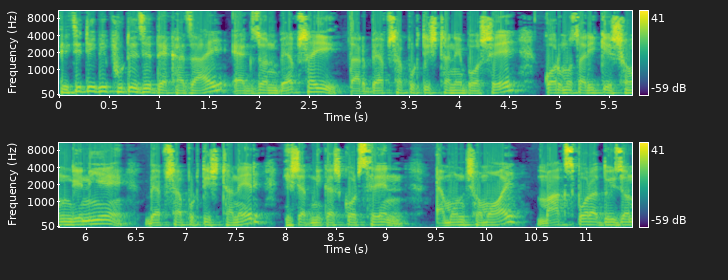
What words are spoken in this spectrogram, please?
সিসিটিভি ফুটেজে দেখা যায়, একজন ব্যবসায়ী তার ব্যবসা প্রতিষ্ঠানে বসে কর্মচারীকে সঙ্গে নিয়ে ব্যবসা প্রতিষ্ঠানের হিসাব নিকাশ করছেন। এমন সময় মাস্ক পরা দুইজন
